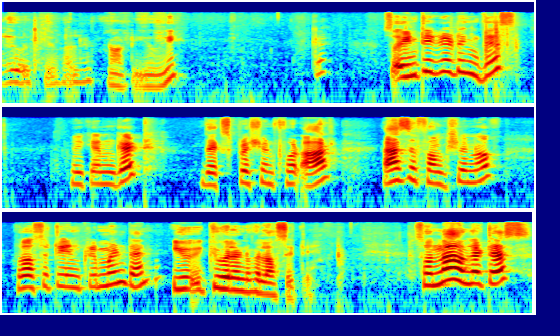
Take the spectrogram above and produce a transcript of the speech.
u equivalent not u e. Okay. So, integrating this we can get the expression for r as a function of velocity increment and u equivalent velocity. So, now let us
